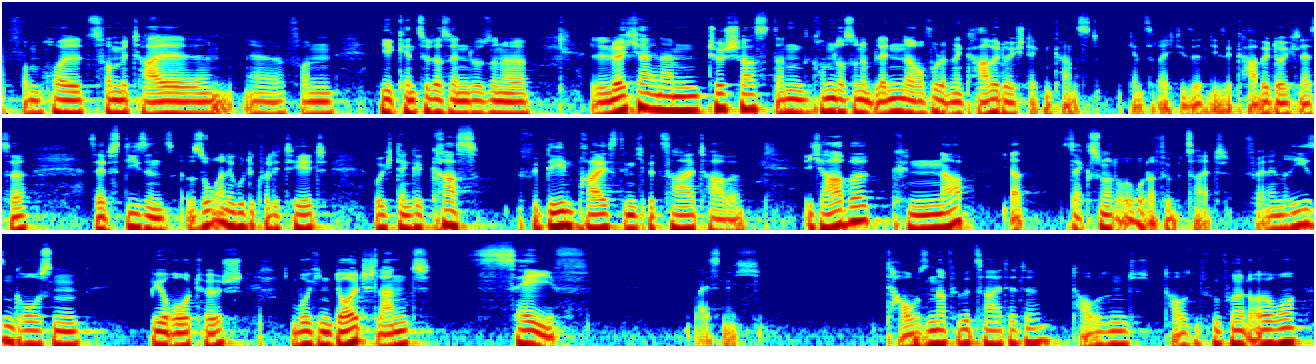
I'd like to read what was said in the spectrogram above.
vom Holz, vom Metall, äh, von hier kennst du das, wenn du so eine Löcher in einem Tisch hast, dann kommt doch so eine Blende darauf, wo du deine Kabel durchstecken kannst. Kennst du vielleicht diese, diese Kabeldurchlässe? Selbst die sind so eine gute Qualität, wo ich denke, krass, für den Preis, den ich bezahlt habe. Ich habe knapp ja, 600 Euro dafür bezahlt. Für einen riesengroßen Bürotisch, wo ich in Deutschland safe, weiß nicht, 1000 dafür bezahlt hätte. 1000, 1500 Euro.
